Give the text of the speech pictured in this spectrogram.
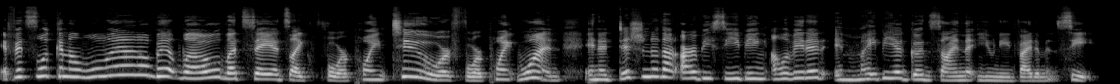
If it's looking a little bit low, let's say it's like 4.2 or 4.1, in addition to that RBC being elevated, it might be a good sign that you need vitamin C.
